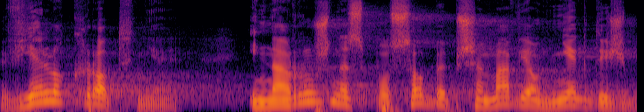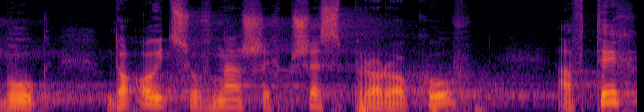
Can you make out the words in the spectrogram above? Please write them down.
Wielokrotnie i na różne sposoby przemawiał niegdyś Bóg do ojców naszych przez proroków, a w tych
